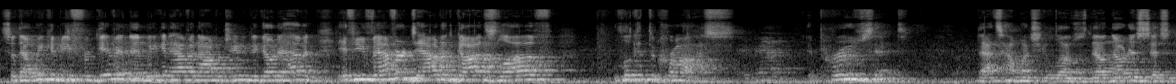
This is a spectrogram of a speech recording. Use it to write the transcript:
So that we can be forgiven and we can have an opportunity to go to heaven. If you've ever doubted God's love, look at the cross. It proves it. That's how much he loves us. Now, notice this.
